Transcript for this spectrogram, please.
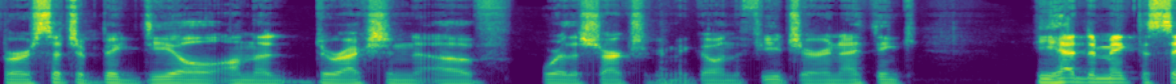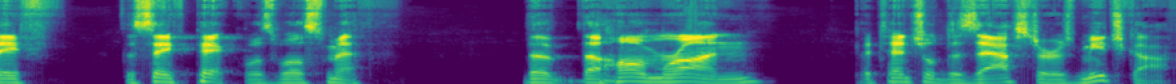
for such a big deal on the direction of where the Sharks are going to go in the future. And I think he had to make the safe the safe pick was Will Smith. The the home run potential disaster is Michkov.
